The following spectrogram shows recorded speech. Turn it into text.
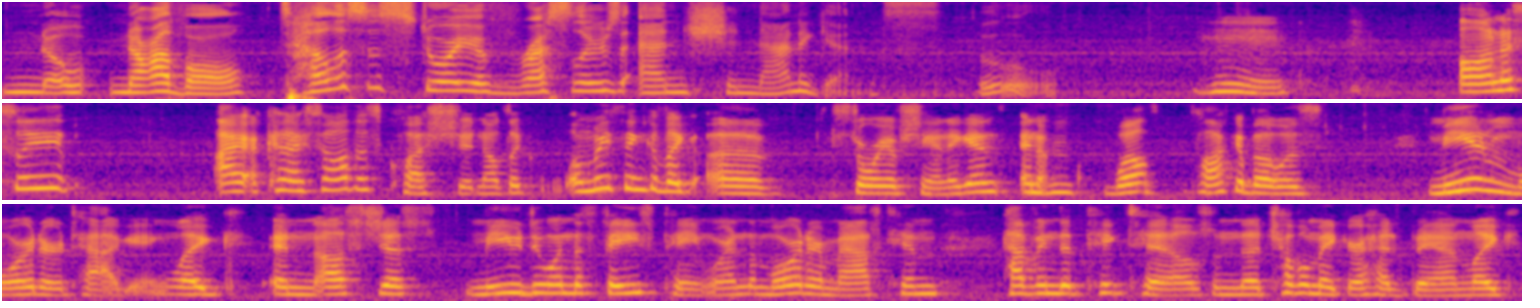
no- novel, tell us a story of wrestlers and shenanigans. Ooh. Hmm. Honestly, I cause I saw this question. I was like, let me think of like a story of shenanigans. And Mhm. what to talk about was me and Mortar tagging, like, and us just me doing the face paint, wearing the Mortar mask, him having the pigtails and the troublemaker headband. Like,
